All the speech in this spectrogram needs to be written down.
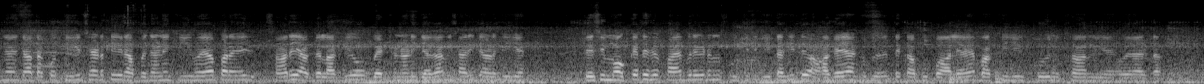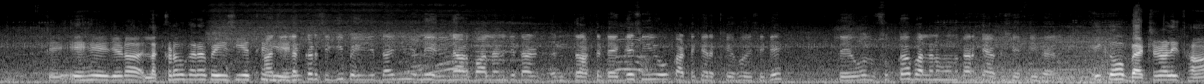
ਨੇ ਜਾਂ ਤਾਂ ਕੋਈ ਤੀਰ ਛੱਡਤੀ ਰੱਬ ਜਾਣੇ ਕੀ ਹੋਇਆ ਪਰ ਇਹ ਸਾਰੇ ਅੱਗ ਲੱਗ ਗਈ ਉਹ ਬੈਠਣ ਵਾਲੀ ਜਗ੍ਹਾ ਵੀ ਸਾਰੀ ਜਲ ਗਈ ਹੈ। ਤੇ ਅਸੀਂ ਮੌਕੇ ਤੇ ਫਿਰ ਫਾਇਰ ਬ੍ਰਿਗੇਡ ਨੂੰ ਸੂਚਿਤ ਕੀਤਾ ਸੀ ਤੇ ਆ ਗਏ ਅੱਗ ਤੇ ਕਾਬੂ ਪਾ ਲਿਆ ਹੈ ਬਾਕੀ ਜੀ ਕੋਈ ਨੁਕਸਾਨ ਨਹੀਂ ਹੋਇਆ ਇੱਦਾਂ ਤੇ ਇਹ ਜਿਹੜਾ ਲੱਕੜ ਵਗੈਰਾ ਪਈ ਸੀ ਇੱਥੇ ਹਾਂਜੀ? ਲੱਕੜ ਸੀਗੀ ਪਈ ਜਿੱਦਾਂ ਜੀ ਹਨੇਰੀ ਨਾਲ ਬਾਲਣ ਜਿੱਦਾਂ ਦਰਖਤ ਡੈਗੇ ਸੀ ਉਹ ਕੱਟ ਕੇ ਰੱਖੇ ਹੋਏ ਸੀਗੇ। ਤੇ ਉਹ ਸੁੱਕਾ ਬਾਲਣ ਹੋਣ ਕਰਕੇ ਅੱਗ ਛੇਤੀ ਫੈਲ ਗਈ। ਇੱਕ ਉਹ ਬੈਠਣ ਵਾਲੀ ਥਾਂ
